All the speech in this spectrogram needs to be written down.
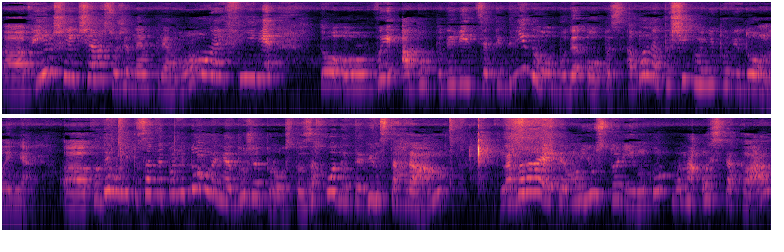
в інший час, уже не в прямому ефірі, то ви або подивіться під відео буде опис, або напишіть мені повідомлення. Куди мені писати повідомлення? Дуже просто. Заходите в інстаграм, набираєте мою сторінку, вона ось така.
